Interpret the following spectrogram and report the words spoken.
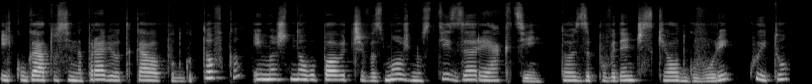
И когато си направил такава подготовка, имаш много повече възможности за реакции, т.е. за поведенчески отговори, които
